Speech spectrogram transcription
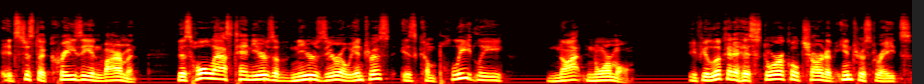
it's just a crazy environment. This whole last 10 years of near zero interest is completely not normal. If you look at a historical chart of interest rates,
